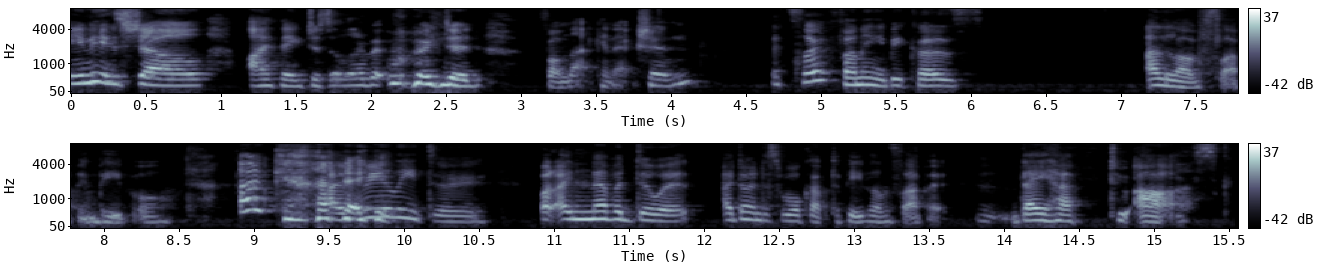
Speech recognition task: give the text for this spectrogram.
in his shell, I think, just a little bit wounded from that connection. It's so funny because I love slapping people. Okay. I really do. But I never do it. I don't just walk up to people and slap it. Mm. They have to ask.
